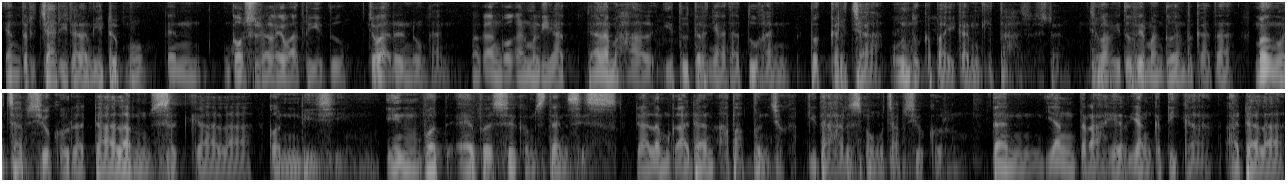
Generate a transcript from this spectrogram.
yang terjadi dalam hidupmu dan engkau sudah lewati itu? Coba renungkan. Maka engkau akan melihat dalam hal itu ternyata Tuhan bekerja untuk kebaikan kita. Saudara. Sebab itu firman Tuhan berkata, mengucap syukur dalam segala kondisi in whatever circumstances, dalam keadaan apa pun juga, kita harus mengucap syukur. Dan yang terakhir, yang ketiga adalah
